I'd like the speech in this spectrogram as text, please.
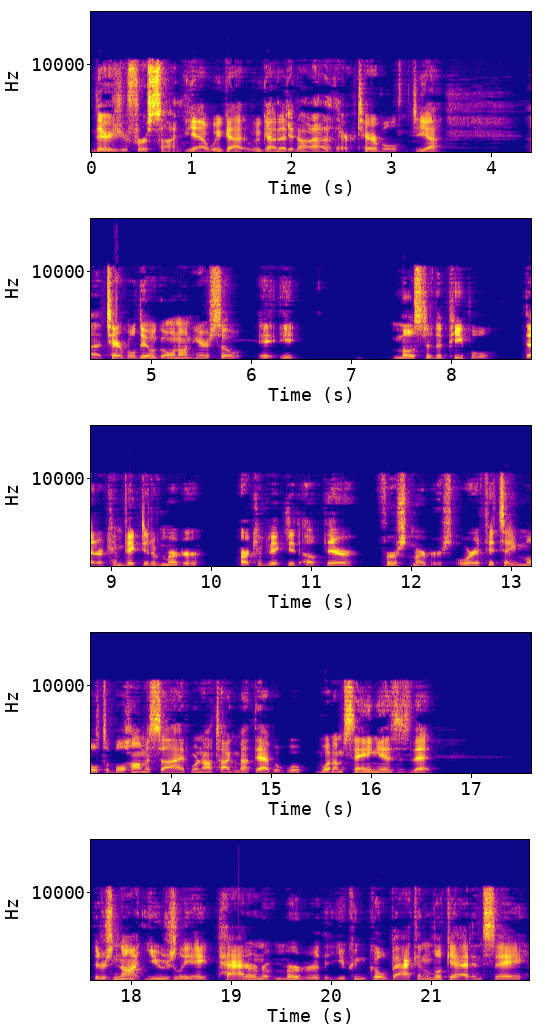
there's your first sign. Yeah, we got we got a get on out of there. terrible yeah, a terrible deal going on here. So it, it most of the people that are convicted of murder are convicted of their first murders, or if it's a multiple homicide, we're not talking about that. But what, what I'm saying is is that there's not usually a pattern of murder that you can go back and look at and say,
